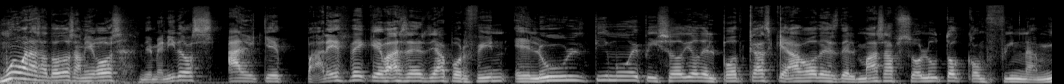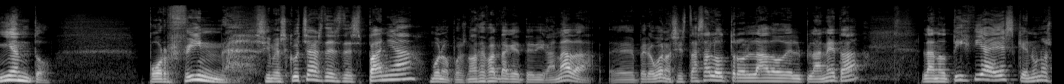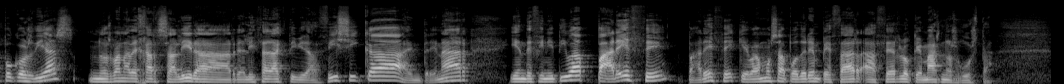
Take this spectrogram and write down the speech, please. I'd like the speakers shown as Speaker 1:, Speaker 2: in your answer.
Speaker 1: Muy buenas a todos amigos, bienvenidos al que parece que va a ser ya por fin el último episodio del podcast que hago desde el más absoluto confinamiento. Por fin, si me escuchas desde España, bueno, pues no hace falta que te diga nada, eh, pero bueno, si estás al otro lado del planeta, la noticia es que en unos pocos días nos van a dejar salir a realizar actividad física, a entrenar, y en definitiva parece, parece que vamos a poder empezar a hacer lo que más nos gusta.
